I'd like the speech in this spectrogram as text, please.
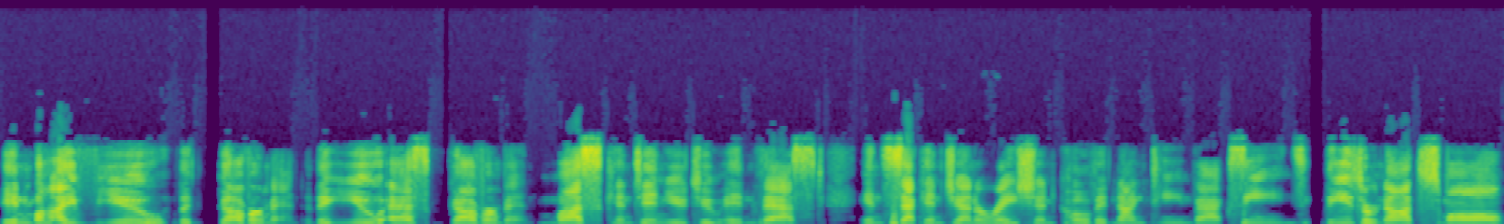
in my view, the government, the US government, must continue to invest in second generation COVID 19 vaccines. These are not small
